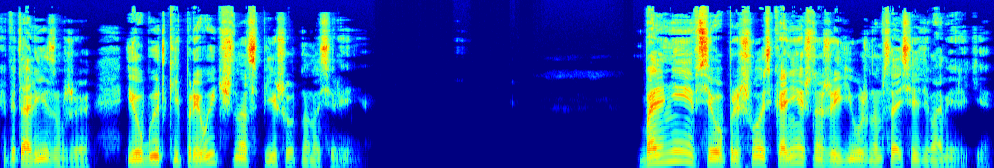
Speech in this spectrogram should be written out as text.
Капитализм же, и убытки привычно спишут на население. Больнее всего пришлось, конечно же, южным соседям Америки.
